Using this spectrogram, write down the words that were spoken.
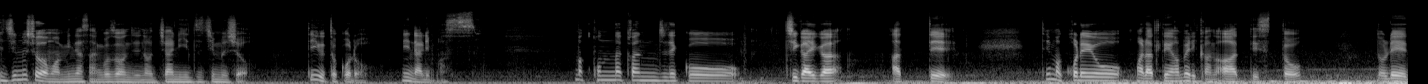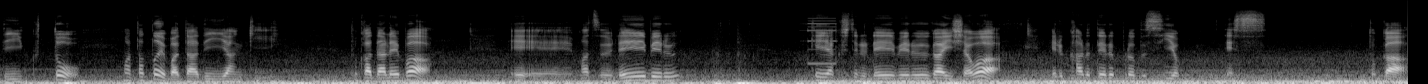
で事務所はまあ皆さんご存知のジャニーズ事務所っていうところになります。まあ、こんな感じでこう違いがあってで、まあ、これを、まあ、ラテンアメリカのアーティストの例でいくと、まあ、例えば Daddy Yankee とかであれば、えー、まずレーベル契約してるレーベル会社は El Cartel Producciones とか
